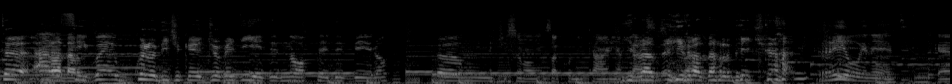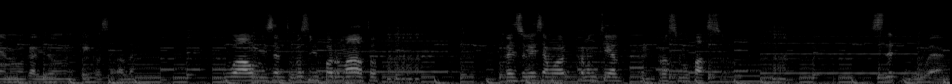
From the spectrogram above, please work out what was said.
to- ah sì, que- quello dice che è giovedì ed è notte ed è vero. E ci sono un sacco di cani a il, casa. rad- su il radar dei cani. Reallynet. Che non ho capito che cos'è, vabbè. Wow, mi sento così informato. Penso che siamo pronti al, per il prossimo passo. Step 2.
